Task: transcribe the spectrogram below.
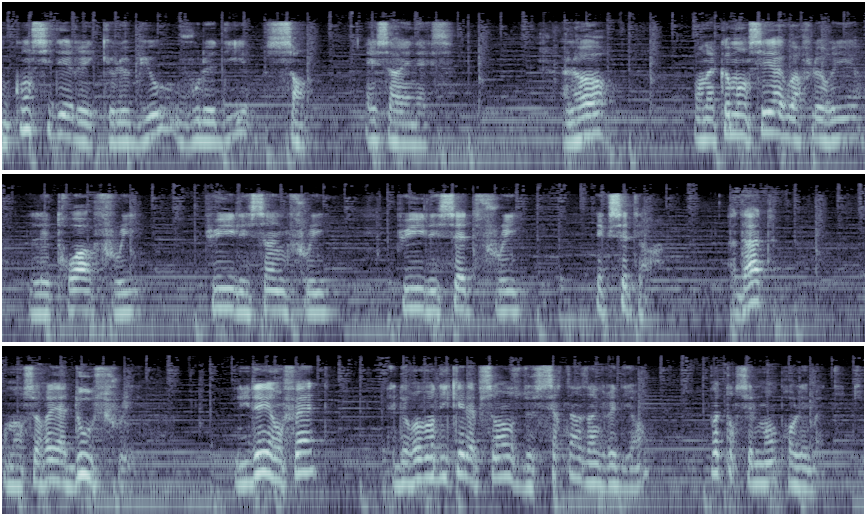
ont considéré que le bio voulait dire sans, S-A-N-S. Alors, on a commencé à voir fleurir les trois free, puis les cinq free, puis les sept free, etc. À date, on en serait à 12 free. L'idée, en fait, est de revendiquer l'absence de certains ingrédients potentiellement problématiques.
